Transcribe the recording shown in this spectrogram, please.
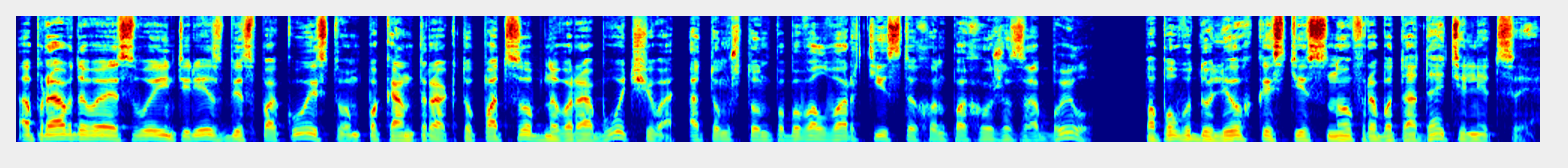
оправдывая свой интерес беспокойством по контракту подсобного рабочего, о том, что он побывал в артистах, он, похоже, забыл, по поводу легкости снов работодательницы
